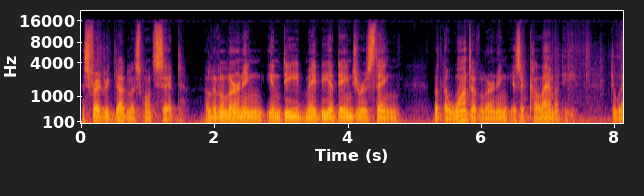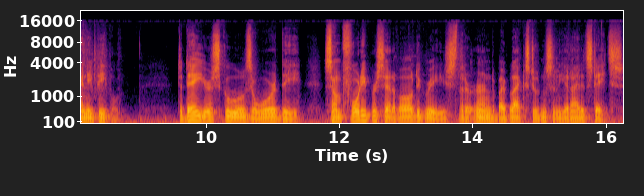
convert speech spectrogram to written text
As Frederick Douglass once said, a little learning indeed may be a dangerous thing, but the want of learning is a calamity to any people. Today, your schools award the some 40% of all degrees that are earned by black students in the United States,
